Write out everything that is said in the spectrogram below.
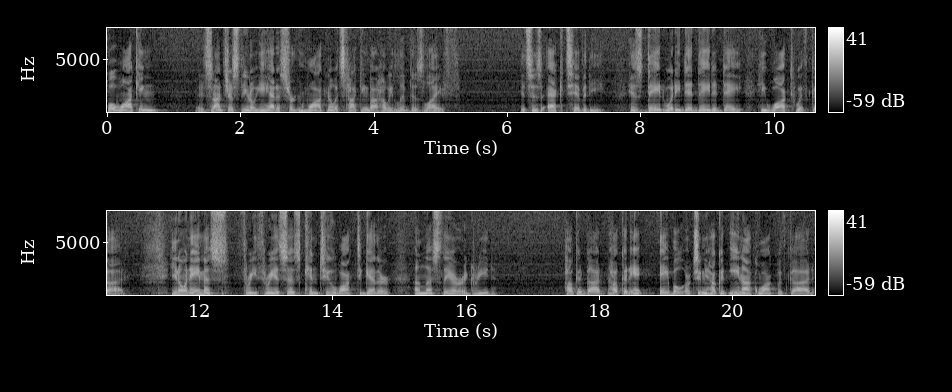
Well, walking, it's not just, you know, he had a certain walk. No, it's talking about how he lived his life. It's his activity, his day, what he did day to day. He walked with God. You know, in Amos 3 3, it says, Can two walk together unless they are agreed? How could God, how could Abel, or excuse me, how could Enoch walk with God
